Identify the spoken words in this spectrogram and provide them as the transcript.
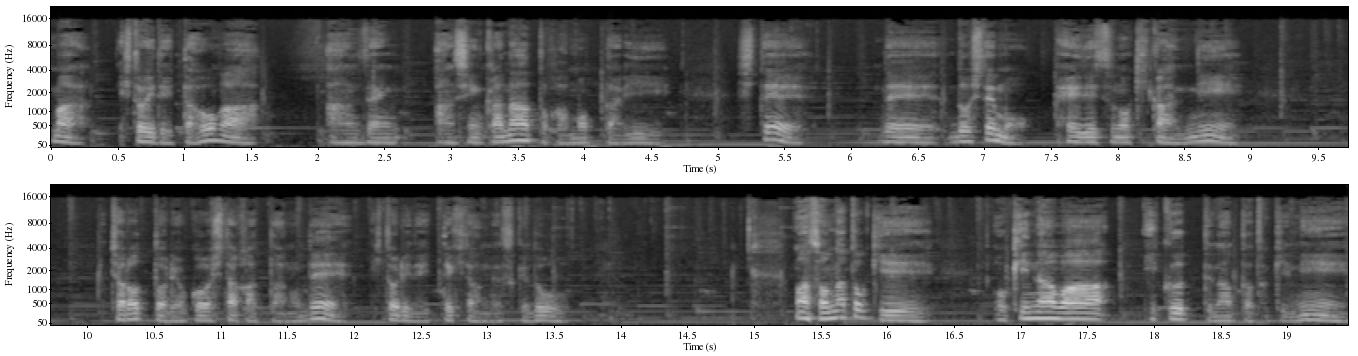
まあ一人で行った方が安全安心かなとか思ったりしてでどうしても平日の期間にちょろっと旅行したかったので一人で行ってきたんですけどまあそんな時沖縄行くってなった時に、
